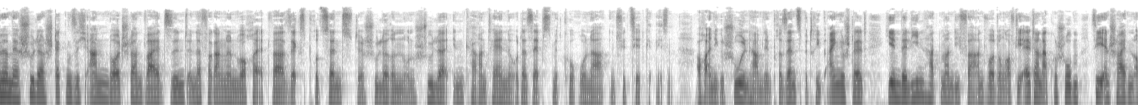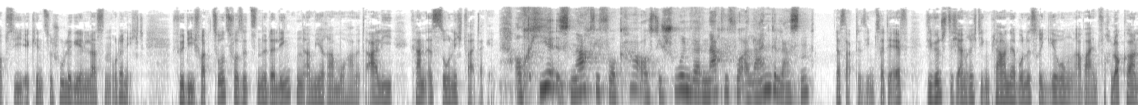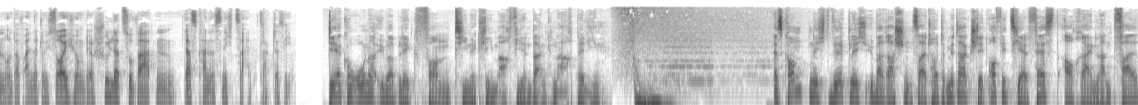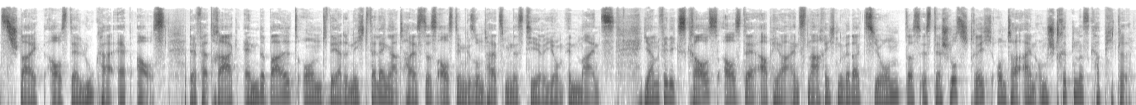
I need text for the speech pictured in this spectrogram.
Immer mehr Schüler stecken sich an. Deutschlandweit sind in der vergangenen Woche etwa sechs Prozent der Schülerinnen und Schüler in Quarantäne oder selbst mit Corona infiziert gewesen. Auch einige Schulen haben den Präsenzbetrieb eingestellt. Hier in Berlin hat man die Verantwortung auf die Eltern abgeschoben. Sie entscheiden, ob sie ihr Kind zur Schule gehen lassen oder nicht. Für die Fraktionsvorsitzende der Linken, Amira Mohamed Ali, kann es so nicht weitergehen. Auch hier ist nach wie vor Chaos. Die Schulen werden nach wie vor allein gelassen. Das sagte sie im ZDF. Sie wünscht sich einen richtigen Plan der Bundesregierung, aber einfach lockern und auf eine Durchseuchung der Schüler zu warten, das kann es nicht sein, sagte sie. Der Corona-Überblick von Tine Klimach. Vielen Dank nach Berlin. Es kommt nicht wirklich überraschend. Seit heute Mittag steht offiziell fest, auch Rheinland-Pfalz steigt aus der Luca-App aus. Der Vertrag ende bald und werde nicht verlängert, heißt es aus dem Gesundheitsministerium in Mainz. Jan-Felix Kraus aus der RPA1 Nachrichtenredaktion, das ist der Schlussstrich unter ein umstrittenes Kapitel.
